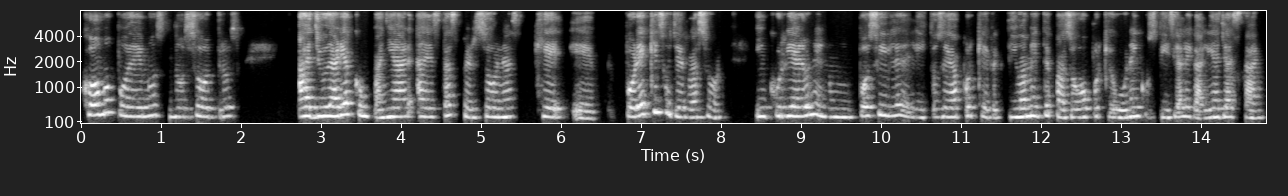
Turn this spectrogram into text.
¿Cómo podemos nosotros ayudar y acompañar a estas personas que eh, por X o Y razón incurrieron en un posible delito, sea porque efectivamente pasó o porque hubo una injusticia legal y allá están?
